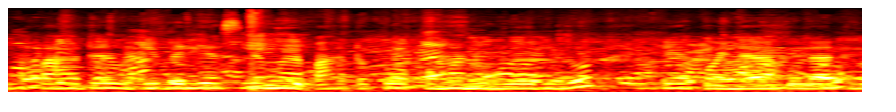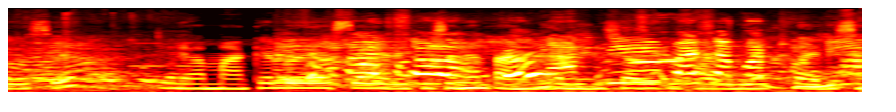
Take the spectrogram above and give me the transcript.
এপাহতে ৰুটি বেলি আছিলে মই এপাহতকো অকণমান উলিয়াই দিলোঁ। এয়া কইনা কোলাত হৈছে এয়া মাকে লৈ আছে দেখিছেনে? পানী ঢালি দিছে আৰু খুৱাই দিছে।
